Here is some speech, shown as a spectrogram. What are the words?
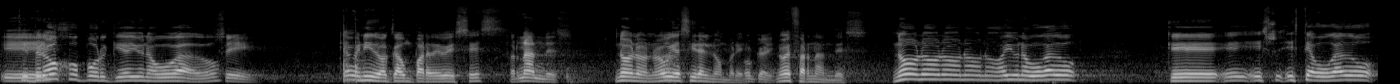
Eh, Sí, pero ojo porque hay un abogado Sí, que ha venido acá un par de veces. Fernández. No, no, no voy a decir el nombre. No es Fernández. No, no, no, no, no. Hay un abogado que eh, es, este abogado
